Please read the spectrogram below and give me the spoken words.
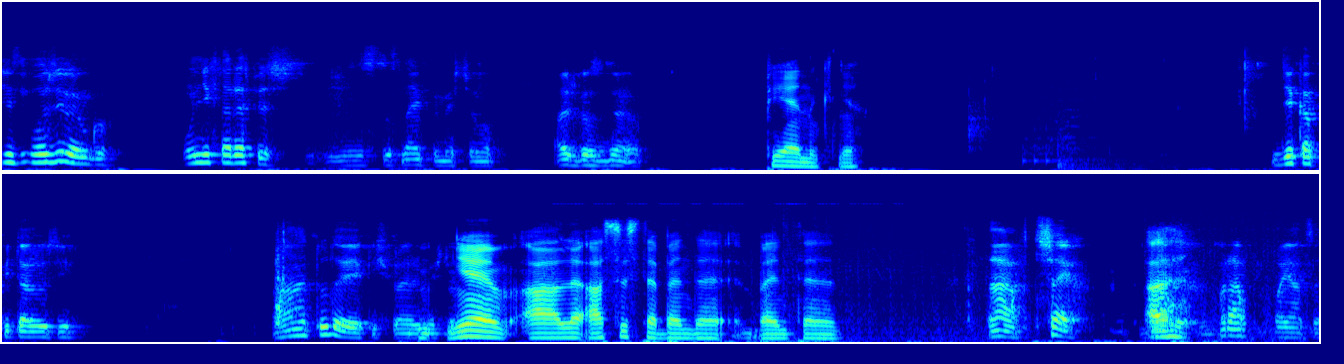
Nie zauważyłem go. U nich na respie z, z, z snajpem jeszcze no. A już go zdjąłem. Pięknie. Gdzie kapitan Lucy? A, tutaj jakiś frajer myślę. Nie wiem, ale asystę będę, będę... A, w trzech. A- Brawo, pajace.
